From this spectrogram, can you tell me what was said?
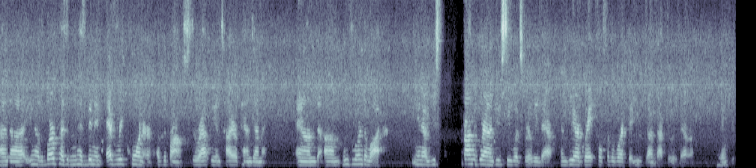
And, uh, you know, the borough president has been in every corner of the Bronx throughout the entire pandemic. And um, we've learned a lot. You know, you on the ground, you see what's really there. And we are grateful for the work that you've done, Dr. Rivera. Thank you.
